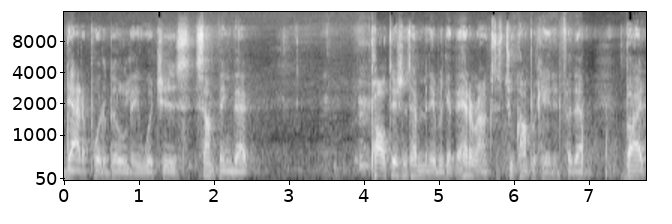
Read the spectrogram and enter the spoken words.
data portability, which is something that politicians haven't been able to get their head around because it's too complicated for them. But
